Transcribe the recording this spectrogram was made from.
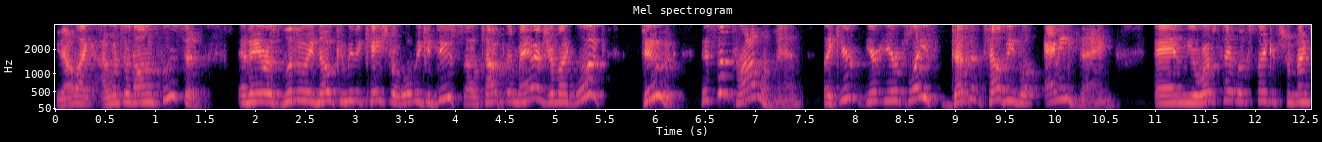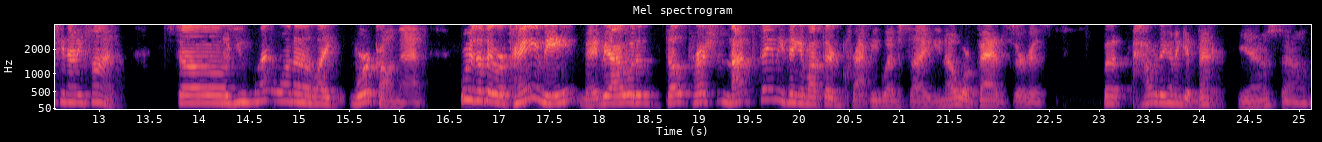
You know, like I went to an all-inclusive and there was literally no communication about what we could do. So I'm talking to the manager. I'm like, look, dude, this is a problem, man. Like your your your place doesn't tell people anything, and your website looks like it's from 1995. So you might want to like work on that. Whereas if they were paying me, maybe I would have felt pressure not say anything about their crappy website, you know, or bad service. But how are they going to get better? You know, so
